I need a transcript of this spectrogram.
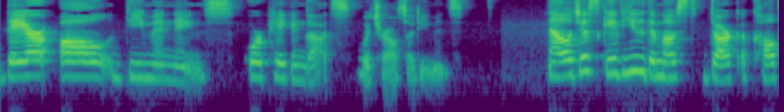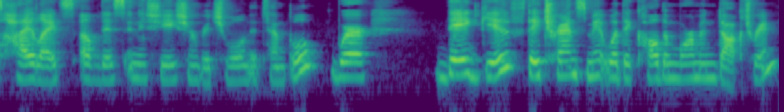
they are all demon names or pagan gods, which are also demons. Now, I'll just give you the most dark occult highlights of this initiation ritual in the temple, where they give, they transmit what they call the Mormon doctrine,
